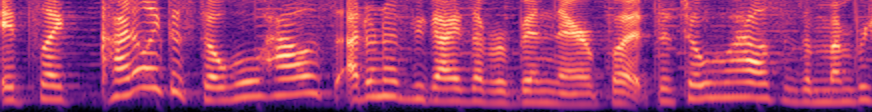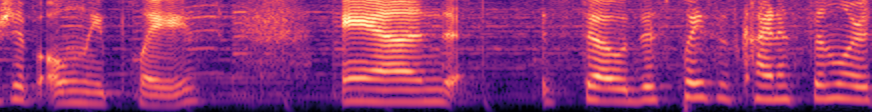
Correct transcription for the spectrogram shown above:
it's like kind of like the Soho House. I don't know if you guys ever been there, but the Soho House is a membership only place, and so this place is kind of similar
